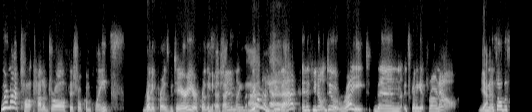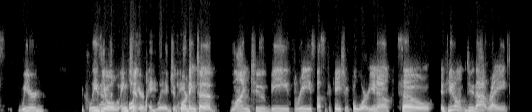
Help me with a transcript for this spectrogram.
we're not taught how to draw official complaints for the presbytery or for the Nobody knows how session? do like we don't know how to Yeah. do that. And if you don't do it right then it's going to get thrown out. Yeah. you know it's all this weird ecclesial ancient lawyer, language basically. according to line 2b3 specification 4 you know? So if you don't do that right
